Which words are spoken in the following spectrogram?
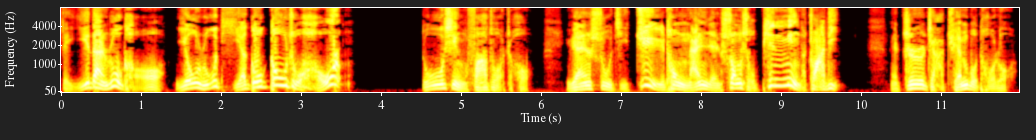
这一旦入口，犹如铁钩勾住喉咙，毒性发作之后，袁术己剧痛难忍，双手拼命的抓地，那指甲全部脱落，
